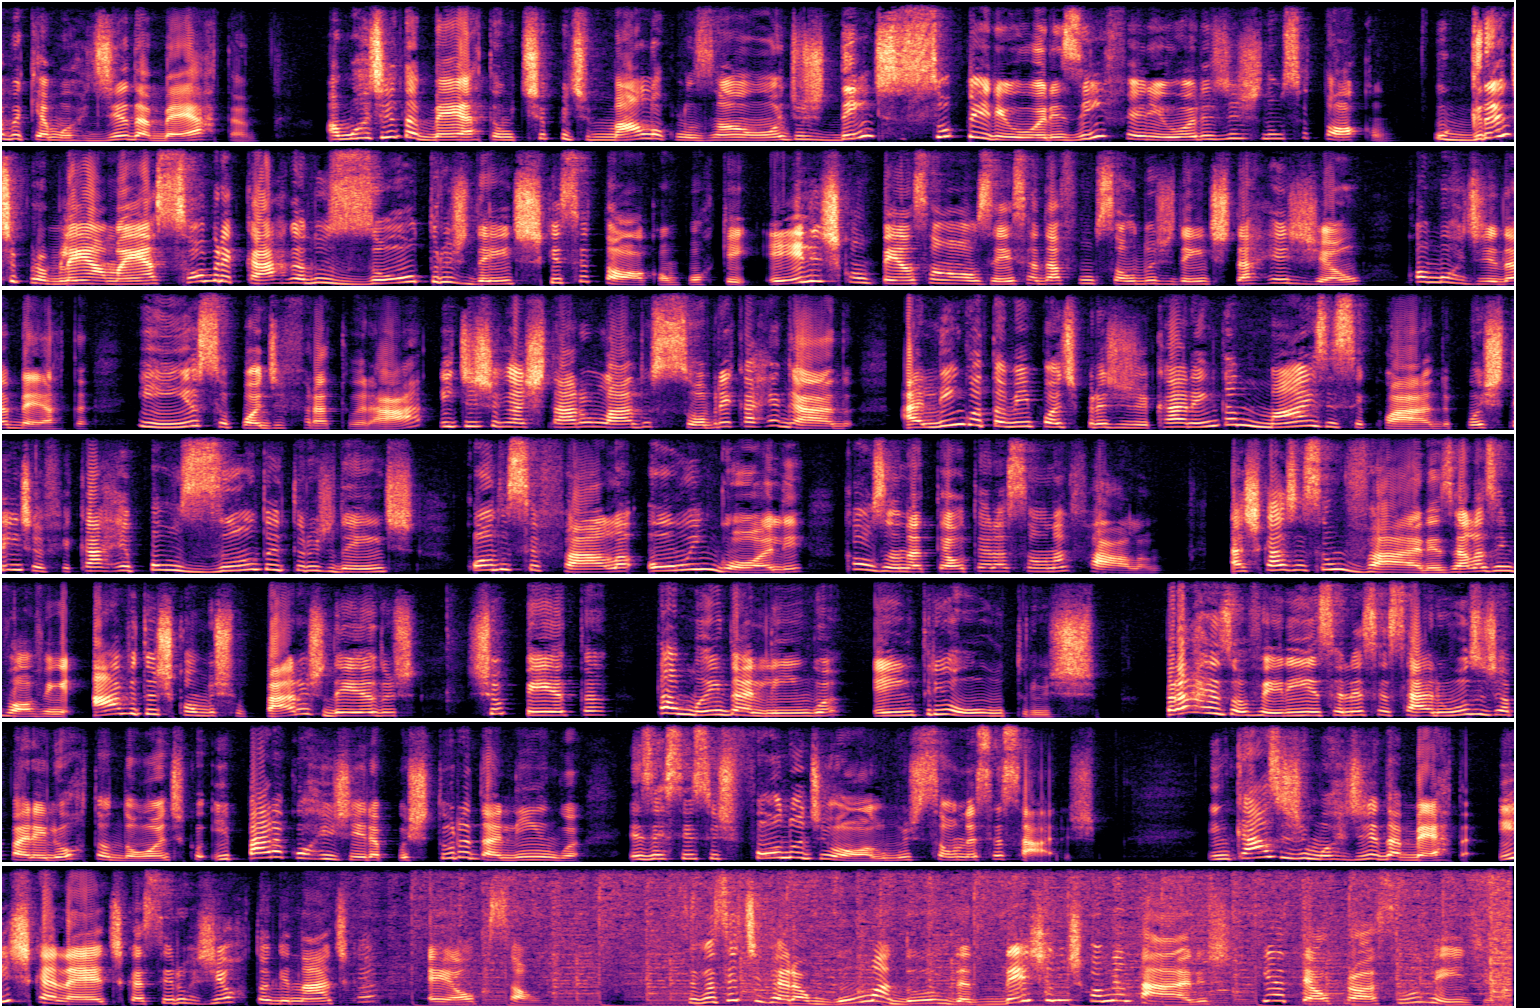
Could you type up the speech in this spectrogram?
sabe o que é mordida aberta? A mordida aberta é um tipo de maloclusão onde os dentes superiores e inferiores não se tocam. O grande problema é a sobrecarga dos outros dentes que se tocam, porque eles compensam a ausência da função dos dentes da região com a mordida aberta. E isso pode fraturar e desgastar o lado sobrecarregado. A língua também pode prejudicar ainda mais esse quadro, pois tende a ficar repousando entre os dentes quando se fala ou engole, causando até alteração na fala. As causas são várias, elas envolvem hábitos como chupar os dedos, chupeta, tamanho da língua, entre outros. Para resolver isso, é necessário o uso de aparelho ortodôntico e para corrigir a postura da língua, exercícios fonodiólogos são necessários. Em casos de mordida aberta esquelética, a cirurgia ortognática é a opção. Se você tiver alguma dúvida, deixe nos comentários e até o próximo vídeo.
